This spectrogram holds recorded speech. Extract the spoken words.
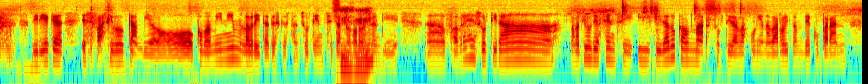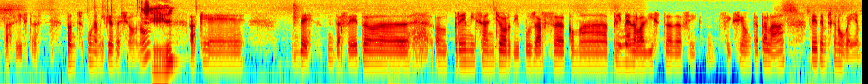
diria que és fàcil el canvi, o com a mínim la veritat és que estan sortint, si te'n mm -hmm. recordes, vam dir al febrer sortirà la Matilde Asensi i cuidado que al març sortirà la Julia Navarro i també ocuparan les llistes. Doncs una mica és això, no? Sí. El que Bé, de fet, eh, el Premi Sant Jordi, posar-se com a primer de la llista de fic ficció en català, feia temps que no ho veiem.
